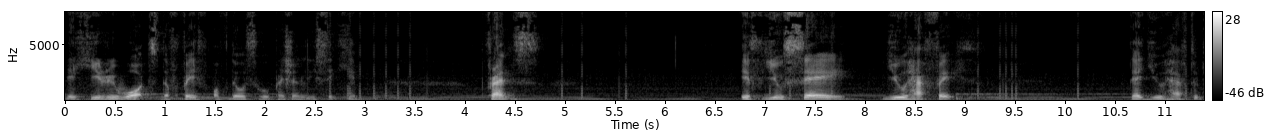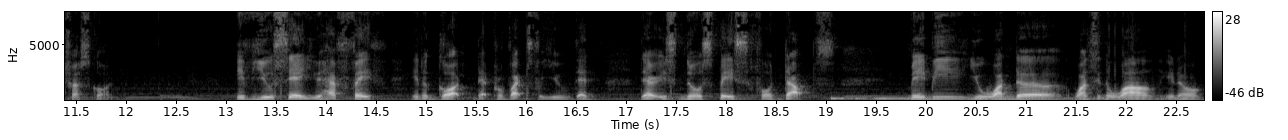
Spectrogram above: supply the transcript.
that He rewards the faith of those who passionately seek Him. Friends, if you say you have faith, then you have to trust God. If you say you have faith in a God that provides for you, then there is no space for doubts. Maybe you wonder once in a while, you know.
